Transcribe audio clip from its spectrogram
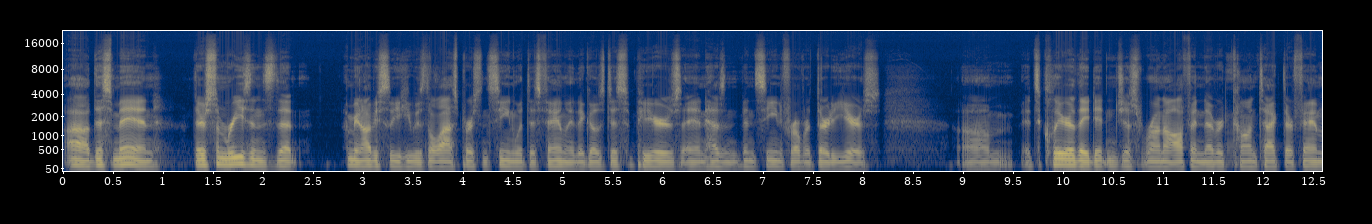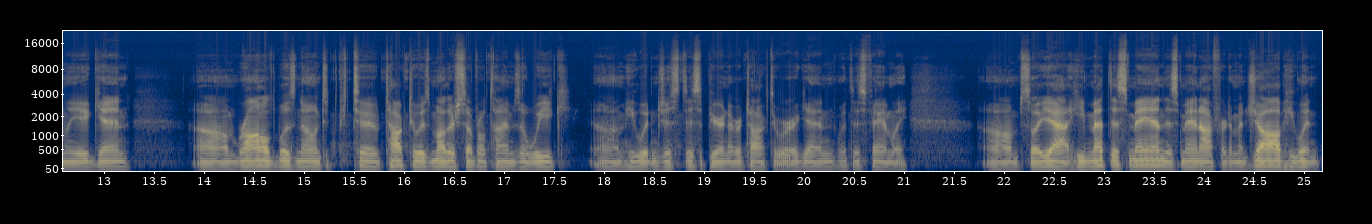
uh, this man, there's some reasons that. I mean, obviously, he was the last person seen with this family that goes disappears and hasn't been seen for over 30 years. Um, it's clear they didn't just run off and never contact their family again. Um, Ronald was known to, to talk to his mother several times a week. Um, he wouldn't just disappear and never talk to her again with his family. Um, so yeah, he met this man. This man offered him a job. He went.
